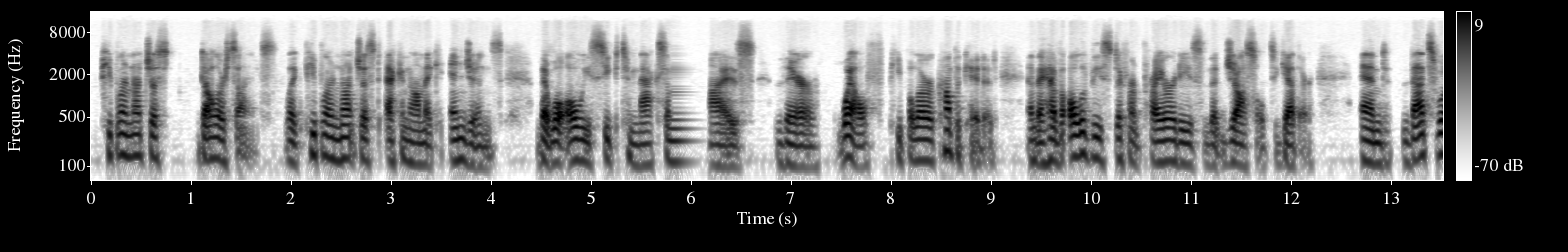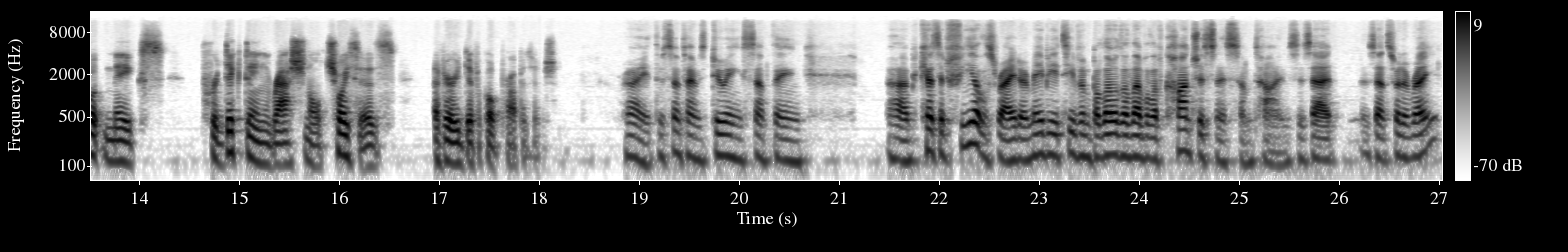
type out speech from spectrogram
people are not just dollar signs. Like people are not just economic engines that will always seek to maximize their wealth. People are complicated and they have all of these different priorities that jostle together. And that's what makes predicting rational choices a very difficult proposition. Right. They're sometimes doing something uh, because it feels right, or maybe it's even below the level of consciousness sometimes. Is that is that sort of right?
